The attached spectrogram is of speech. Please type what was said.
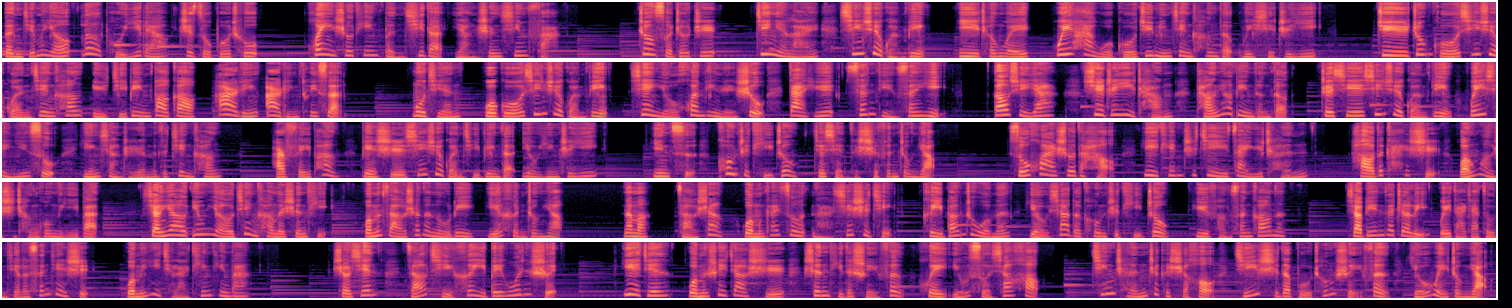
本节目由乐普医疗制作播出，欢迎收听本期的养生心法。众所周知，近年来心血管病已成为危害我国居民健康的威胁之一。据《中国心血管健康与疾病报告（二零二零）》推算，目前我国心血管病现有患病人数大约三点三亿，高血压、血脂异常、糖尿病等等。这些心血管病危险因素影响着人们的健康，而肥胖便是心血管疾病的诱因之一，因此控制体重就显得十分重要。俗话说得好，一天之计在于晨，好的开始往往是成功的一半。想要拥有健康的身体，我们早上的努力也很重要。那么早上我们该做哪些事情，可以帮助我们有效的控制体重，预防三高呢？小编在这里为大家总结了三件事，我们一起来听听吧。首先，早起喝一杯温水。夜间我们睡觉时，身体的水分会有所消耗，清晨这个时候及时的补充水分尤为重要。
